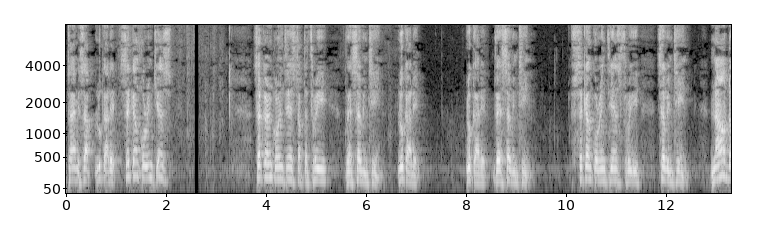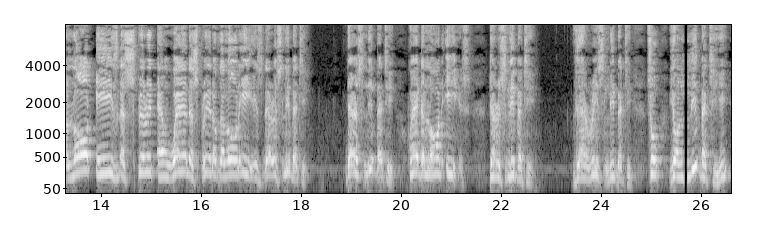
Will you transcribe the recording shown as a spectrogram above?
Time is up. Look at it. Second Corinthians. Second Corinthians chapter 3, verse 17. Look at it. Look at it, verse 17. 2 Corinthians 3, 17. Now the Lord is the Spirit, and where the Spirit of the Lord is, there is liberty. There is liberty. Where the Lord is, there is liberty. There is liberty. So your liberty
